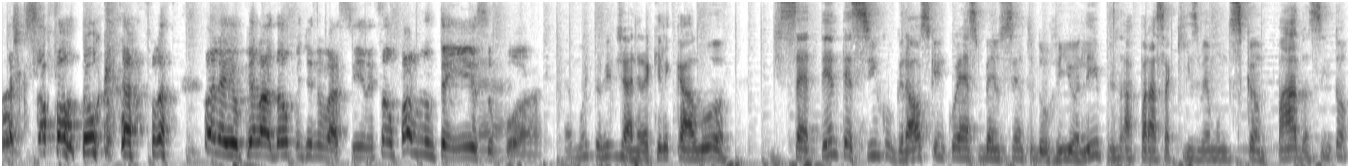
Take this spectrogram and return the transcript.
Acho que só faltou o cara falar, olha aí, o peladão pedindo vacina. Em São Paulo não tem isso, É. porra. É muito Rio de Janeiro, aquele calor de 75 graus, quem conhece bem o centro do Rio ali, a Praça 15 mesmo, um descampado assim, então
